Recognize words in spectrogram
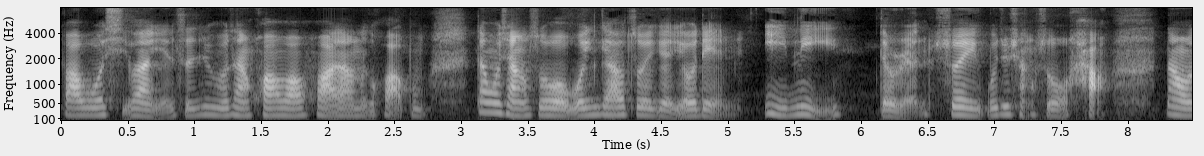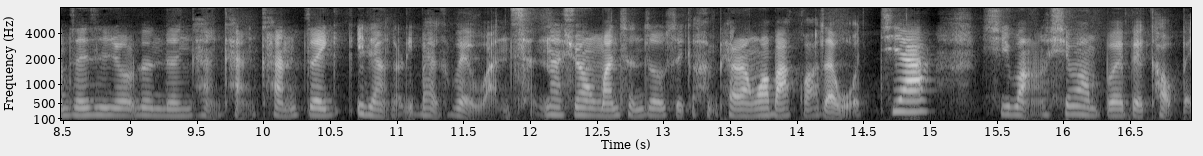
把我喜欢的颜色就这样画画画到那个画布，但我想说我应该要做一个有点毅力。的人，所以我就想说，好，那我这次就认真看看看这一两个礼拜可不可以完成。那希望完成之后是一个很漂亮，我要把它挂在我家，希望希望不会被靠背。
